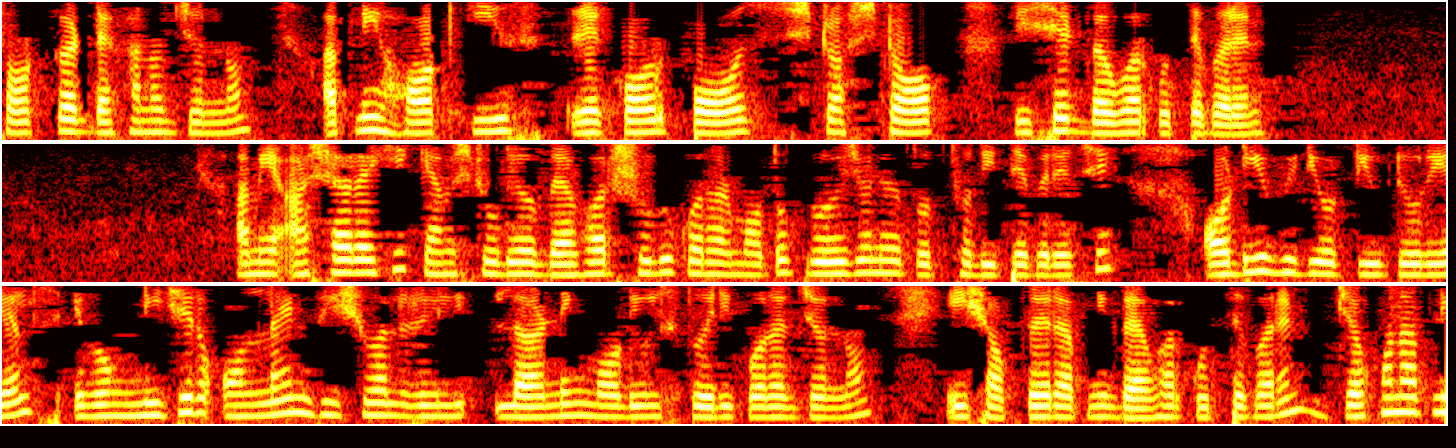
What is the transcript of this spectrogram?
শর্টকাট দেখানোর জন্য আপনি hot keys record pause stop reset ব্যবহার করতে পারেন। আমি আশা রাখি ক্যাম স্টুডিও ব্যবহার শুরু করার মতো প্রয়োজনীয় তথ্য দিতে পেরেছি। অডিও ভিডিও টিউটোরিয়ালস এবং নিজের অনলাইন ভিজুয়াল লার্নিং মডিউলস তৈরি করার জন্য এই সফটওয়্যার আপনি ব্যবহার করতে পারেন। যখন আপনি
